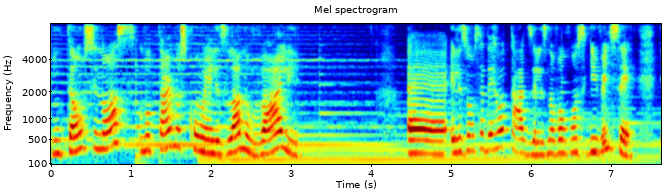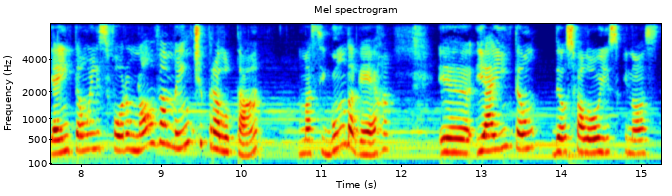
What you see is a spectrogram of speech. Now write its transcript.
Então, se nós lutarmos com eles lá no vale, é, eles vão ser derrotados, eles não vão conseguir vencer. E aí, então, eles foram novamente para lutar, uma segunda guerra. E, e aí, então, Deus falou isso que nós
